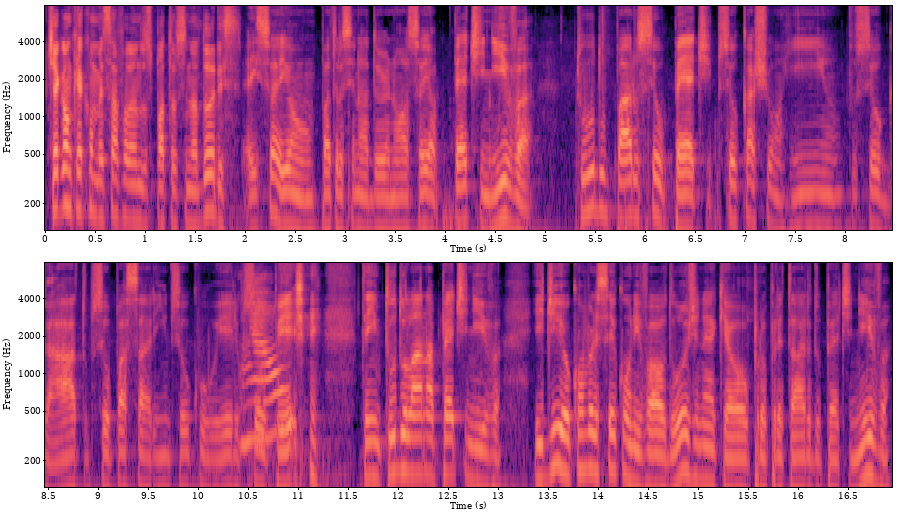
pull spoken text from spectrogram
Tiagão, quer começar falando dos patrocinadores? É isso aí, um patrocinador nosso aí, ó, Pet Niva tudo para o seu pet, para o seu cachorrinho, para o seu gato, para o seu passarinho, para o seu coelho, para o seu peixe. Tem tudo lá na Pet Niva. E Di, eu conversei com o Nivaldo hoje, né, que é o proprietário do Pet Niva,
